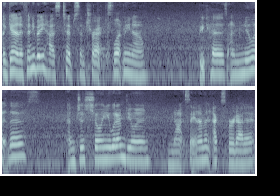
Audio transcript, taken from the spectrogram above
Again, if anybody has tips and tricks, let me know. Because I'm new at this. I'm just showing you what I'm doing. I'm not saying I'm an expert at it.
